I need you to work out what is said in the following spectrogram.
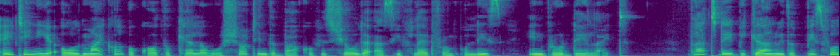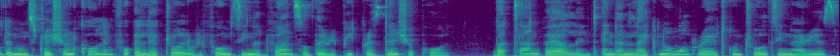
18-year-old Michael Okoth Okello was shot in the back of his shoulder as he fled from police in broad daylight. That day began with a peaceful demonstration calling for electoral reforms in advance of the repeat presidential poll, but turned violent and unlike normal riot control scenarios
